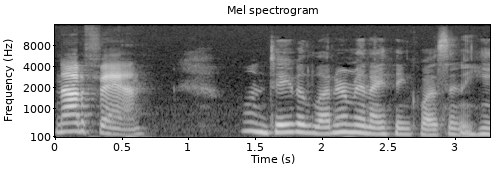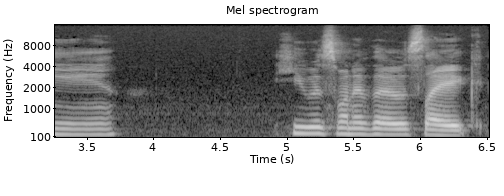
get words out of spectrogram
Not a fan. Well, and David Letterman, I think, wasn't he? He was one of those like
